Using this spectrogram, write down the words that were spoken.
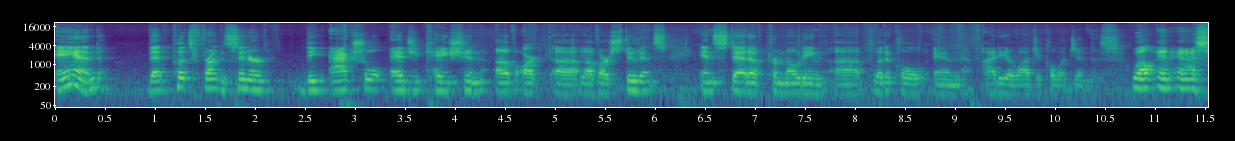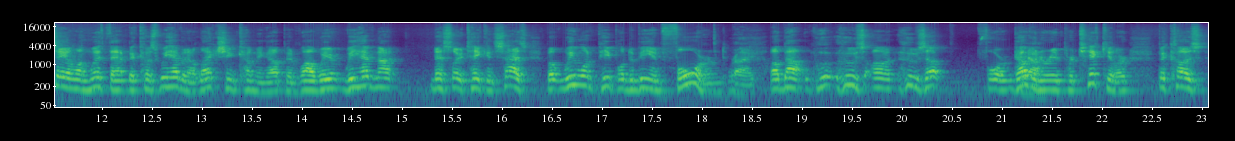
and that puts front and center the actual education of our uh, Yeah. of our students instead of promoting uh, political and ideological agendas. Well, and, and I say along with that because we have an election coming up, and while we we have not necessarily taken sides, but we want people to be informed Right. about who, who's on who's up for governor Yeah. in particular, because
